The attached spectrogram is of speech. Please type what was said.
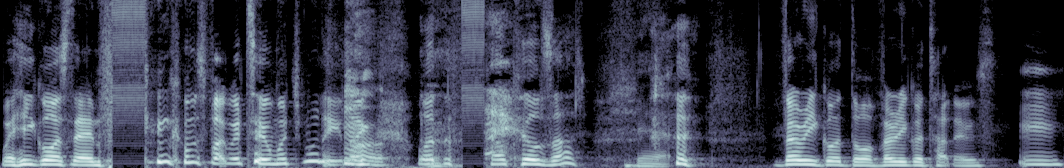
where he goes there and f***ing comes back with too much money. Like, what the f- how cool's that? Yeah. Very good though, very good tattoos Mm.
